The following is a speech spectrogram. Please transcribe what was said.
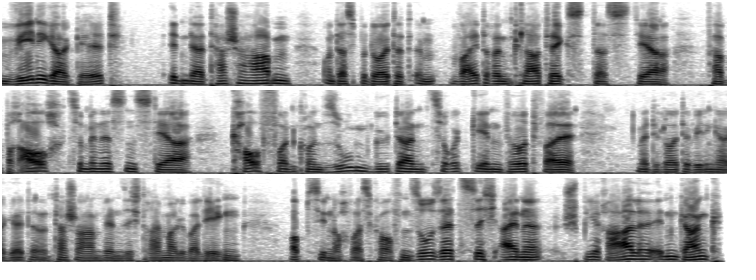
weniger Geld in der Tasche haben und das bedeutet im weiteren Klartext, dass der Verbrauch, zumindest der Kauf von Konsumgütern zurückgehen wird, weil wenn die Leute weniger Geld in der Tasche haben, werden sie sich dreimal überlegen, ob sie noch was kaufen. So setzt sich eine Spirale in Gang,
